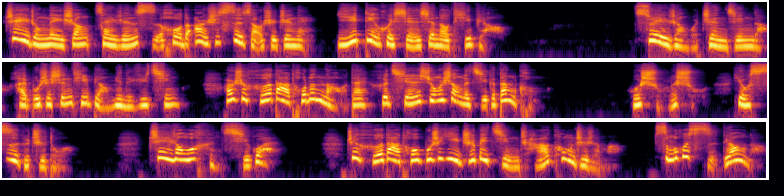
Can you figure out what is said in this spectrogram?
这种内伤在人死后的二十四小时之内一定会显现到体表。最让我震惊的还不是身体表面的淤青，而是何大头的脑袋和前胸上的几个弹孔。我数了数，有四个之多，这让我很奇怪。这何大头不是一直被警察控制着吗？怎么会死掉呢？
